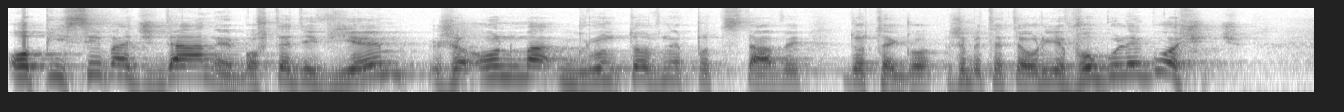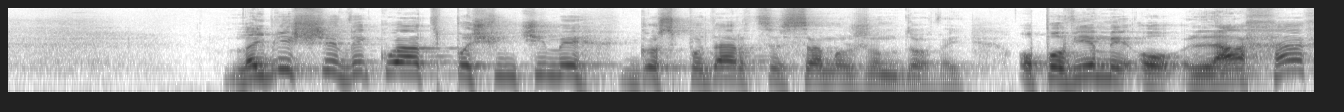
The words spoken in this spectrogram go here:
opisywać dane, bo wtedy wiem, że on ma gruntowne podstawy do tego, żeby te teorie w ogóle głosić. Najbliższy wykład poświęcimy gospodarce samorządowej. Opowiemy o Lachach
